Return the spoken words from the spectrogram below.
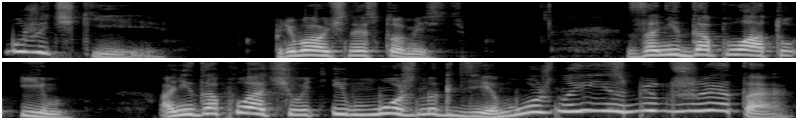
мужички прибавочная стоимость за недоплату им. А недоплачивать им можно где? Можно и из бюджета.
